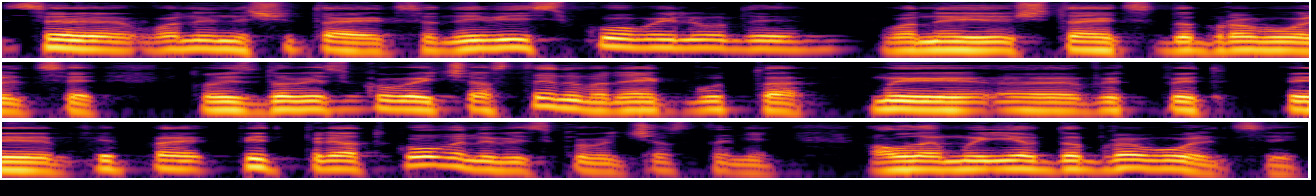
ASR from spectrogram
це вони не вважаються не військові люди, вони вважаються добровольці. Тобто військової частини вони як будто ми е, підпорядковані військовій частині, але ми є добровольці.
